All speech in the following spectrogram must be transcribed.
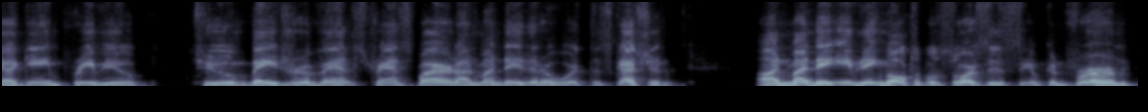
uh, game preview, two major events transpired on Monday that are worth discussion. On Monday evening, multiple sources have confirmed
